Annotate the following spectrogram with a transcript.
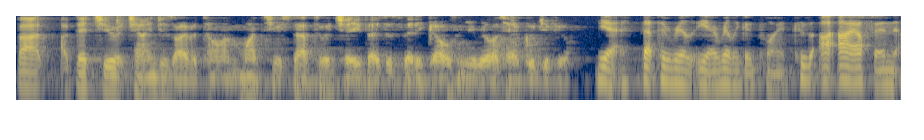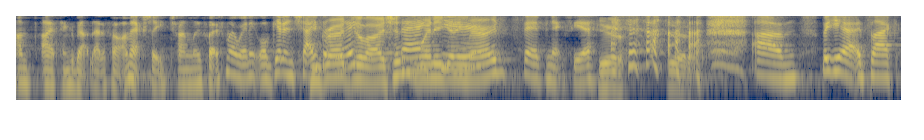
but I bet you it changes over time once you start to achieve those aesthetic goals and you realize how good you feel. Yeah, that's a really yeah really good point because I, I, often um, I think about that as well. I'm actually trying to lose weight for my wedding or get in shape. Congratulations! When are you, you getting married? Feb next year. Beautiful. Beautiful. um, but yeah, it's like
